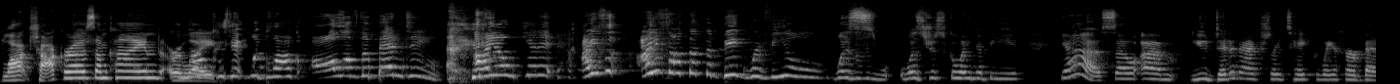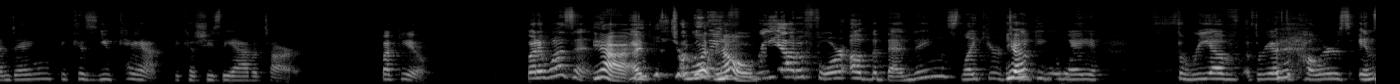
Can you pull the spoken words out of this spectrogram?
block chakra of some kind, or no, like? because it would block all of the bending. I don't get it. I thought I thought that the big reveal was was just going to be yeah. So um, you didn't actually take away her bending because you can't because she's the Avatar. Fuck you. But it wasn't. Yeah, you I- just took what- away no. three out of four of the bendings. Like you're Yeah. taking away three of three of the colors in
